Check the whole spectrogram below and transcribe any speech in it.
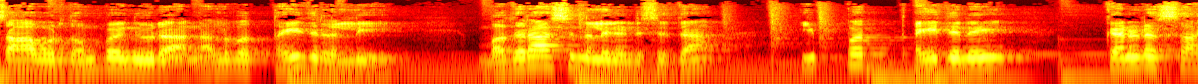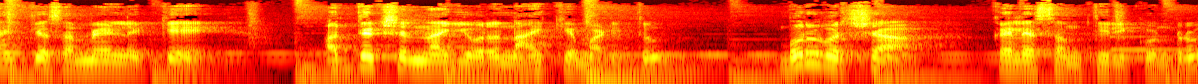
ಸಾವಿರದ ಒಂಬೈನೂರ ನಲವತ್ತೈದರಲ್ಲಿ ಮದರಾಸಿನಲ್ಲಿ ನಡೆಸಿದ ಇಪ್ಪತ್ತೈದನೇ ಕನ್ನಡ ಸಾಹಿತ್ಯ ಸಮ್ಮೇಳನಕ್ಕೆ ಅಧ್ಯಕ್ಷರನ್ನಾಗಿ ಅವರನ್ನು ಆಯ್ಕೆ ಮಾಡಿತು ಮರು ವರ್ಷ ಕೈಲಾಸಂ ತೀರಿಕೊಂಡರು.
